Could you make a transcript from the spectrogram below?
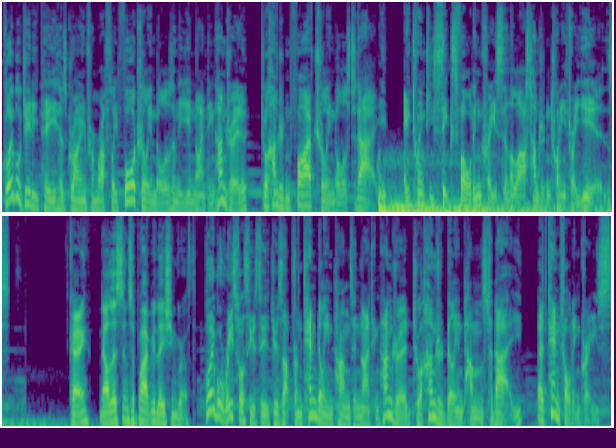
global GDP has grown from roughly $4 trillion in the year 1900 to $105 trillion today, a 26 fold increase in the last 123 years. Okay. Now listen to population growth. Global resource usage is up from 10 billion tonnes in 1900 to 100 billion tonnes today, a tenfold increase.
